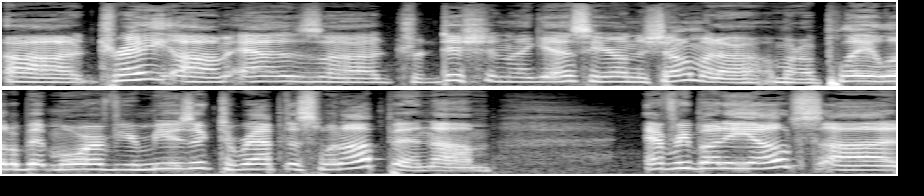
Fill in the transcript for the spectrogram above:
uh, Trey, um, as uh, tradition, I guess here on the show, I'm gonna I'm gonna play a little bit more of your music to wrap this one up, and um, everybody else, uh,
